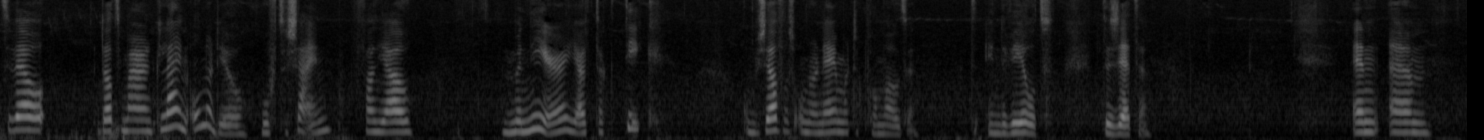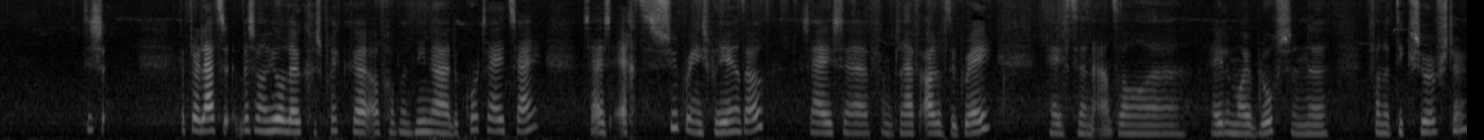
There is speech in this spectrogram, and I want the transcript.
Terwijl dat maar een klein onderdeel hoeft te zijn van jouw manier, jouw tactiek om jezelf als ondernemer te promoten, in de wereld te zetten. En um, het is, ik heb daar laatst best wel een heel leuk gesprek uh, over gehad met Nina de Korte heet zij. Zij is echt super inspirerend ook. Zij is uh, van het bedrijf Out of the Grey. Heeft een aantal uh, hele mooie blogs. Een fanatiek surfster.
